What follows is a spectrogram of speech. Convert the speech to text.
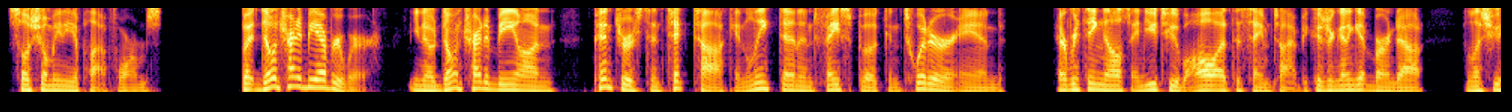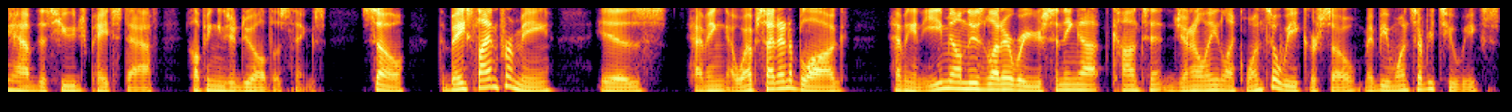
social media platforms. But don't try to be everywhere. You know, don't try to be on Pinterest and TikTok and LinkedIn and Facebook and Twitter and everything else and YouTube all at the same time because you're going to get burned out unless you have this huge paid staff helping you to do all those things. So, the baseline for me is having a website and a blog, having an email newsletter where you're sending out content generally like once a week or so, maybe once every two weeks,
